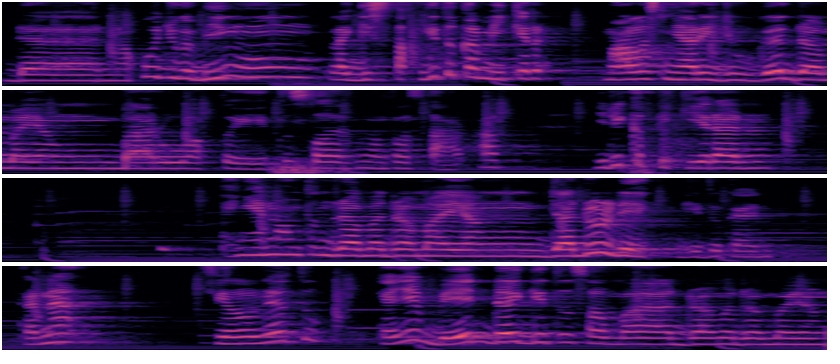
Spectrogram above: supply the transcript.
Dan aku juga bingung, lagi stuck gitu kan mikir males nyari juga drama yang baru waktu itu setelah nonton startup. Jadi kepikiran pengen nonton drama-drama yang jadul deh gitu kan. Karena feel-nya tuh kayaknya beda gitu sama drama-drama yang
